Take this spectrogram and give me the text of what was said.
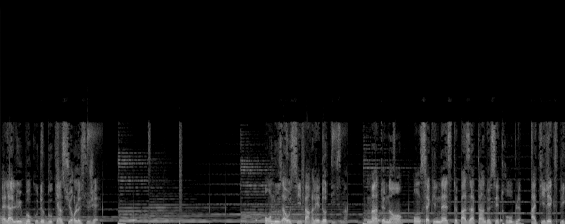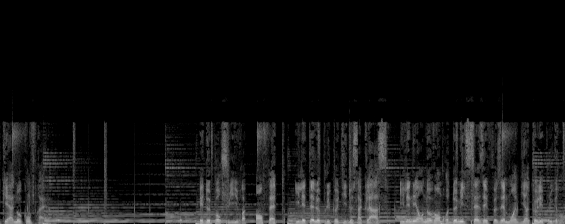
elle a lu beaucoup de bouquins sur le sujet. On nous a aussi parlé d'autisme. Maintenant, on sait qu'il n'est pas atteint de ces troubles, a-t-il expliqué à nos confrères et de poursuivre, en fait, il était le plus petit de sa classe, il est né en novembre 2016 et faisait moins bien que les plus grands.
